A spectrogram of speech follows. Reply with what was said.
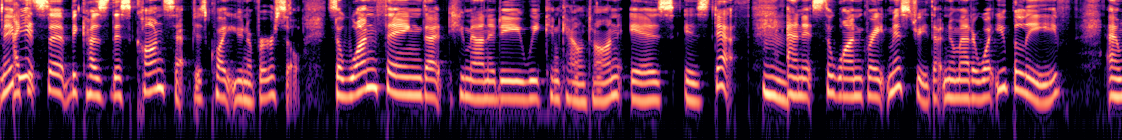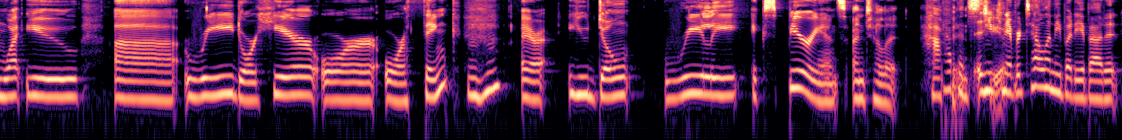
Maybe could- it's uh, because this concept is quite universal. So one thing that humanity we can count on is is death, and it's the one great mystery that no matter what you believe and what you uh, read or hear or or think, uh, you don't really experience until it happens, happens, and you you. can never tell anybody about it.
